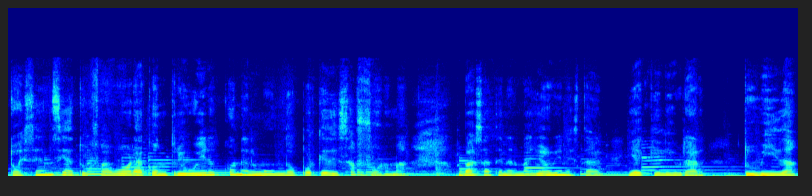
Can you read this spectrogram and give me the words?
tu esencia a tu favor, a contribuir con el mundo, porque de esa forma vas a tener mayor bienestar y a equilibrar tu vida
